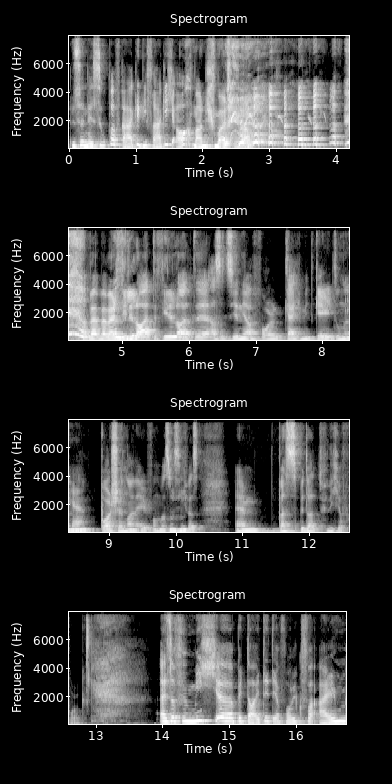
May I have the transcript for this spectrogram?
Das ist eine super Frage, die frage ich auch manchmal. Ja. weil, weil, weil viele Leute, viele Leute assoziieren ja Erfolg gleich mit Geld und einem ja. Porsche 911 und was weiß mhm. ich was. Ähm, was bedeutet für dich Erfolg? Also für mich äh, bedeutet Erfolg vor allem,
